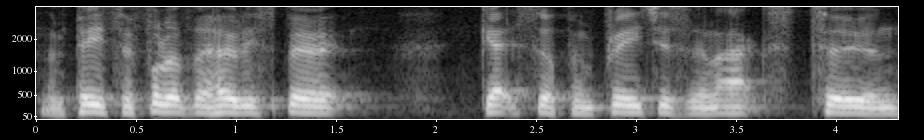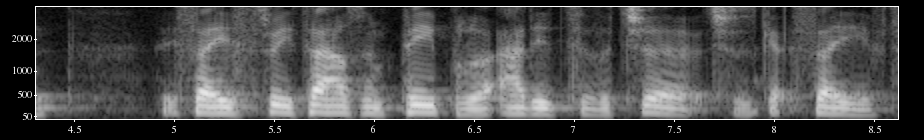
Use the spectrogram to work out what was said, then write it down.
and Peter, full of the Holy Spirit, gets up and preaches in Acts 2, and it says 3,000 people are added to the church, as get saved.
